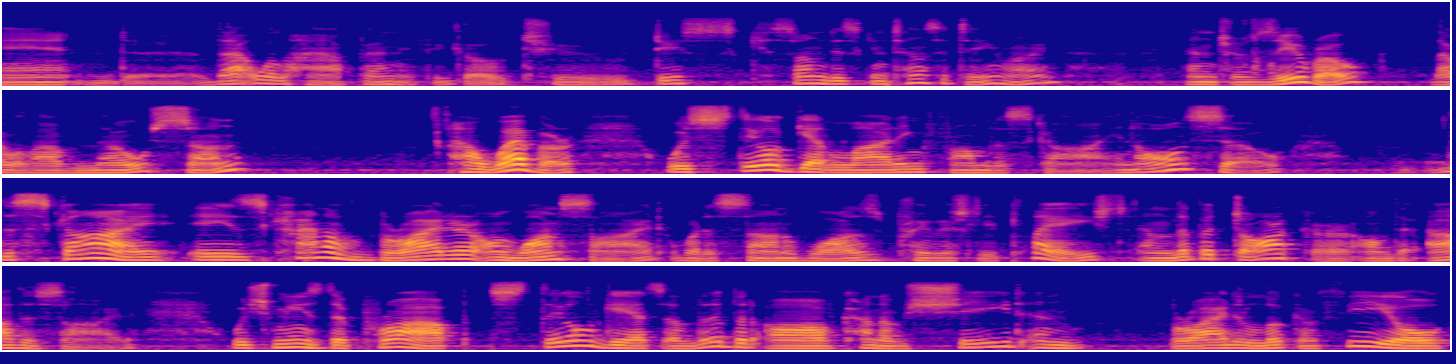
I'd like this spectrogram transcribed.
and uh, that will happen if you go to disk sun disk intensity right? Enter zero. That will have no sun. However we still get lighting from the sky. And also the sky is kind of brighter on one side where the sun was previously placed and a little bit darker on the other side which means the prop still gets a little bit of kind of shade and brighter look and feel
